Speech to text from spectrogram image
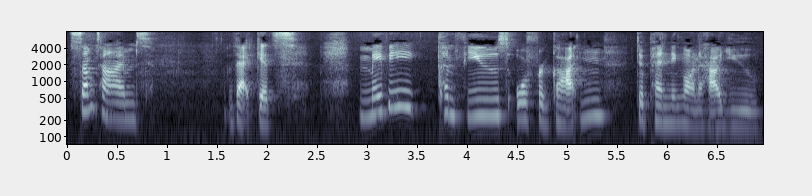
sometimes that gets maybe confused or forgotten depending on how you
